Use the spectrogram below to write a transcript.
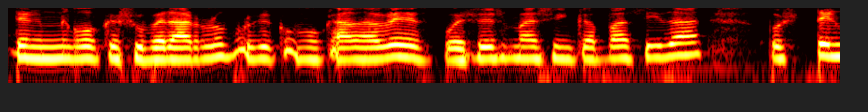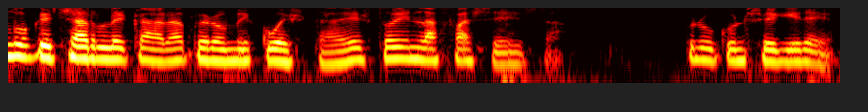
tengo que superarlo porque como cada vez pues es más incapacidad, pues tengo que echarle cara, pero me cuesta, ¿eh? estoy en la fase esa, pero conseguiré.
